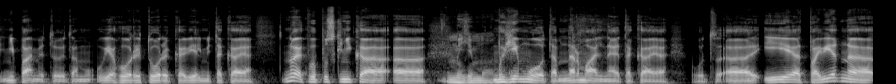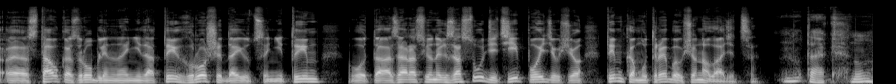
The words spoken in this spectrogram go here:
Не памятаю там у яго рыторыка вельмі такая Ну як выпускніка мгімо там нормальная такая вот. І адпаведна ставка зроблена не да тых грошы даюцца не тым вот. А зараз ён их засудзіць і пойдзе ўсё тым кому трэба ўсё наладзіцца. Ну так ну.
